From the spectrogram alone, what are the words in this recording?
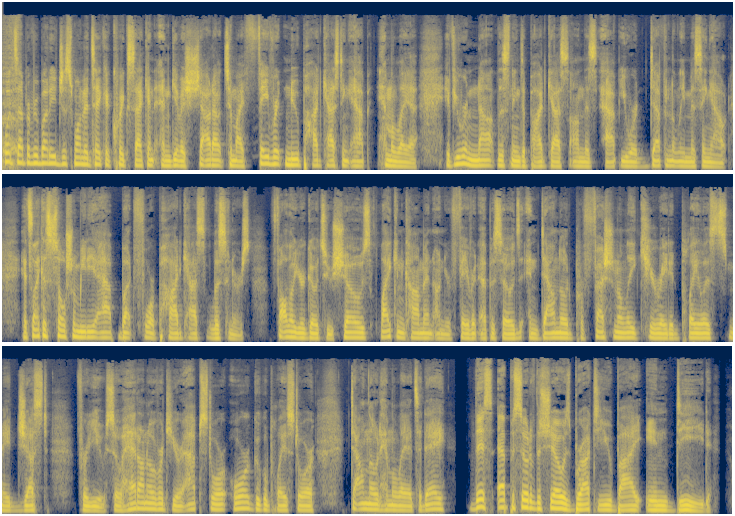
What's up, everybody? Just want to take a quick second and give a shout out to my favorite new podcasting app, Himalaya. If you are not listening to podcasts on this app, you are definitely missing out. It's like a social media app, but for podcast listeners. Follow your go to shows, like and comment on your favorite episodes, and download professionally curated playlists made just for you. So head on over to your App Store or Google Play Store, download Himalaya today. This episode of the show is brought to you by Indeed.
